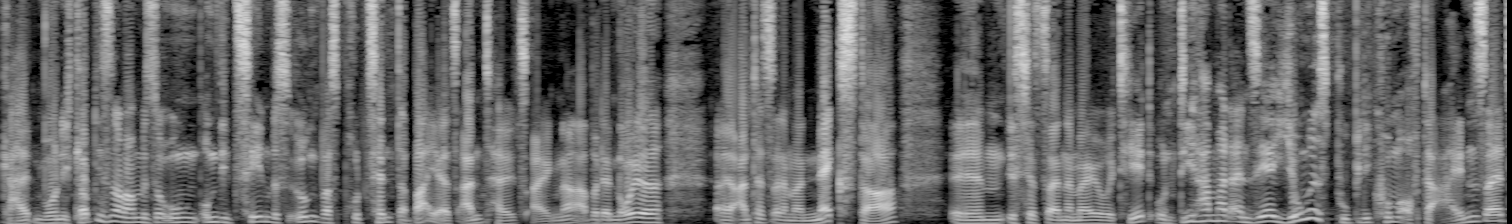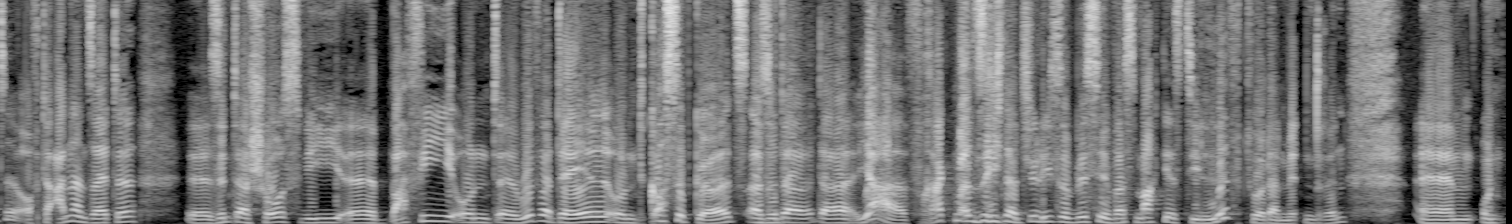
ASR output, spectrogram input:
gehalten wurden. Ich glaube, die sind auch noch mit so um, um die 10 bis irgendwas Prozent dabei als Anteilseigner. Aber der neue äh, Anteilseigner Nexstar ähm, ist jetzt eine Majorität und die haben halt ein sehr junges Publikum auf der einen Seite. Auf der anderen Seite äh, sind da Shows wie äh, Buffy und äh, Riverdale und Gossip Girls. Also da, da, ja, fragt man sich natürlich, so ein bisschen, was macht jetzt die Lift-Tour da mittendrin? Ähm, und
